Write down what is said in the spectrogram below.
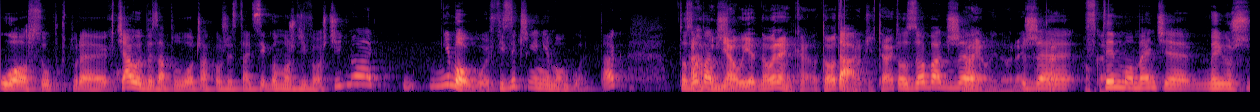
u osób, które chciałyby z Apple Watcha korzystać z jego możliwości, no a nie mogły, fizycznie nie mogły, tak? To zobacz, a, bo miały jedną rękę, o to, o tak, to chodzi, tak? To zobacz, że, rękę, że tak? w okay. tym momencie my już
